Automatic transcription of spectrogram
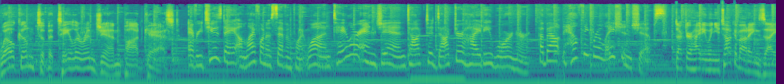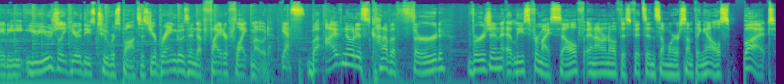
Welcome to the Taylor and Jen podcast. Every Tuesday on Life 107.1, Taylor and Jen talk to Dr. Heidi Warner about healthy relationships. Dr. Heidi, when you talk about anxiety, you usually hear these two responses. Your brain goes into fight or flight mode. Yes. But I've noticed kind of a third version, at least for myself, and I don't know if this fits in somewhere or something else, but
